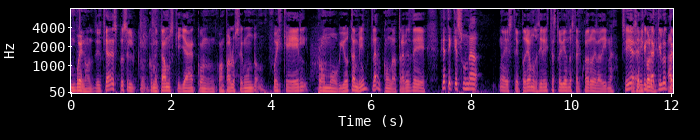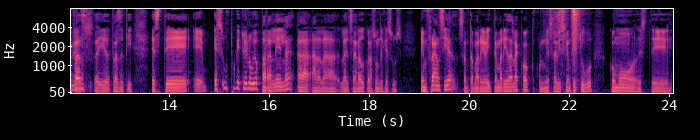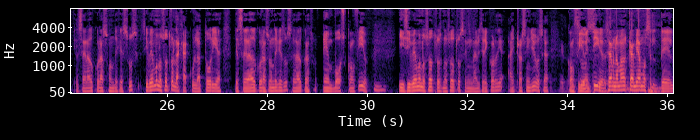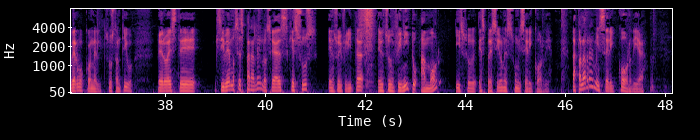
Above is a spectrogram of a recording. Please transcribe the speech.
Bueno, ya después el, comentamos que ya con Juan Pablo II fue el que él promovió también, claro, con a través de, fíjate que es una, este, podríamos decir, ahorita estoy viendo hasta el cuadro de la Dina. Sí, aquí, aquí, lo tenemos. Atrás, ahí detrás de ti. Este, eh, es un poquito, yo lo veo paralela a, a la, la, del Sagrado Corazón de Jesús. En Francia, Santa Margarita María de Alacoque, con esa visión que tuvo, como este el Sagrado Corazón de Jesús. Si vemos nosotros la jaculatoria del Sagrado Corazón de Jesús, Sagrado Corazón, en vos confío. Y si vemos nosotros, nosotros en la misericordia, I trust in you, o sea, confío en ti. O sea, nada más cambiamos el del verbo con el sustantivo. Pero este, si vemos es paralelo, o sea, es Jesús en su infinita, en su infinito amor y su expresión es su misericordia. La palabra misericordia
